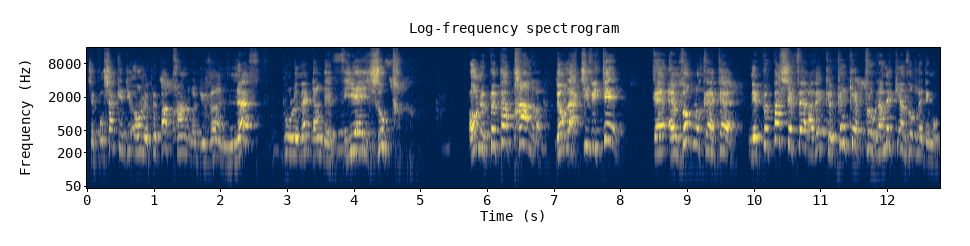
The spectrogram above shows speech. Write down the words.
C'est pour ça qu'il dit on ne peut pas prendre du vin neuf pour le mettre dans des vieilles outres. On ne peut pas prendre dans l'activité qu'invoque le Créateur, ne peut pas se faire avec quelqu'un qui est programmé, qui invoque les démons.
